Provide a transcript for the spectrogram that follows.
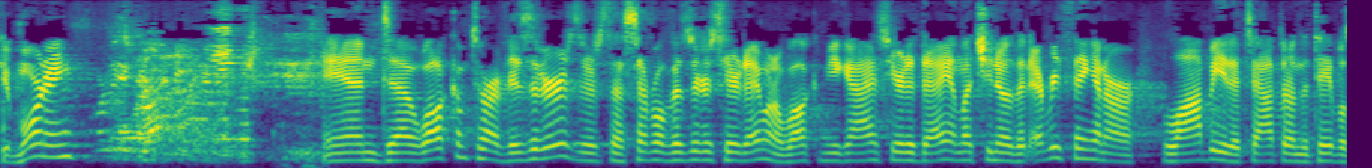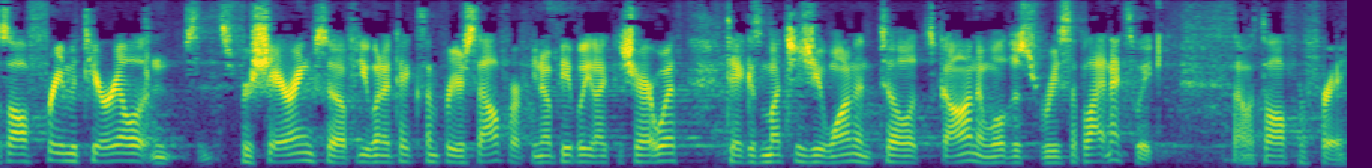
Good morning. And uh, welcome to our visitors. There's uh, several visitors here today. I want to welcome you guys here today and let you know that everything in our lobby that's out there on the table is all free material and it's for sharing. So if you want to take some for yourself or if you know people you like to share it with, take as much as you want until it's gone and we'll just resupply it next week. So it's all for free.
